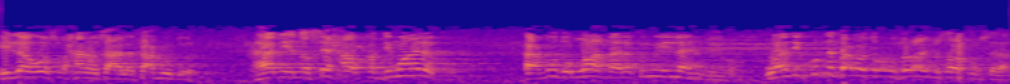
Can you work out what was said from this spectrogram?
إلا هو سبحانه وتعالى. تعبدون هذه النصيحة أقدمها لكم. اعبدوا الله ما لكم من إله غيره. وهذه كل دعوة الرسول عليه الصلاة والسلام.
